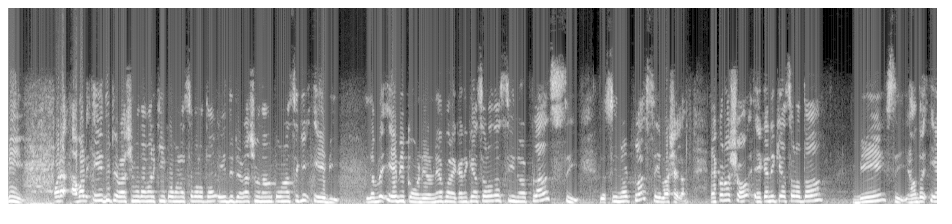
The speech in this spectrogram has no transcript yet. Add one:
বি পরে আবার এই দুটো রাশির মধ্যে আমার কি কমন আছে বলতো এই দুটো রাশির মধ্যে আমার কমন আছে কি? এ বি আমরা এ বি কমন নিলাম, নেওয়ার এখানে কি আছে বলতো C not plus C C not plus C বসাইলাম। এখন আসো, এখানে কি আছে বলতো বি সি এখন তো এ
